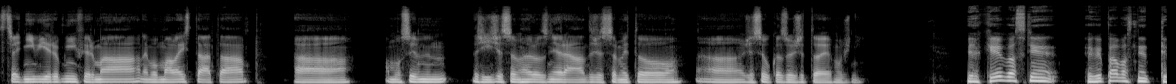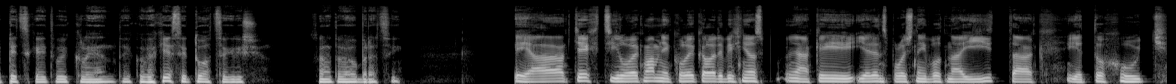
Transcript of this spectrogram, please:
střední výrobní firma nebo malý startup a, a musím říct, že jsem hrozně rád, že se mi to, že se ukazuje, že to je možný. Jak je vlastně, jak vypadá vlastně typický tvůj klient? Jako v jaké je situace, když se na tebe obrací? Já těch cílovek mám několik, ale kdybych měl nějaký jeden společný bod najít, tak je to chuť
